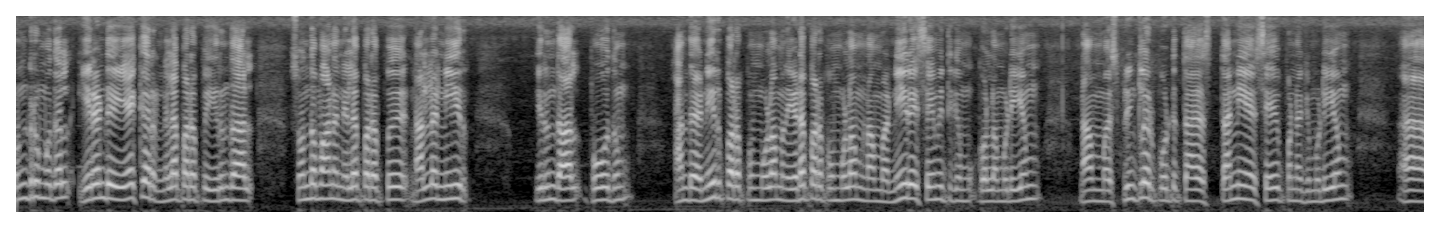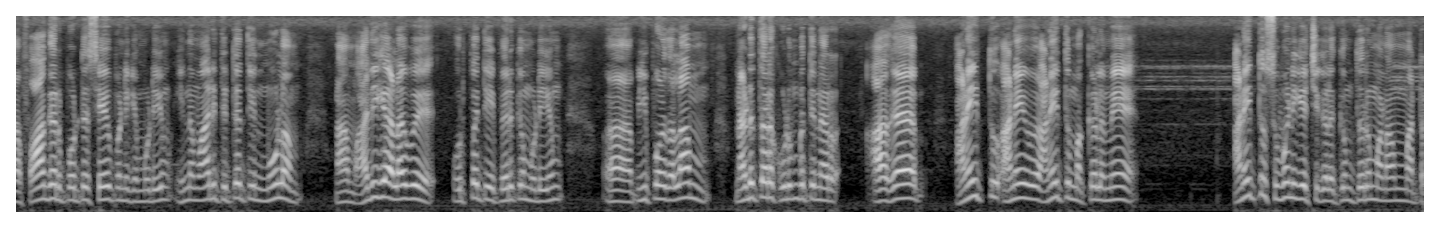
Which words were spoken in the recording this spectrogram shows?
ஒன்று முதல் இரண்டு ஏக்கர் நிலப்பரப்பு இருந்தால் சொந்தமான நிலப்பரப்பு நல்ல நீர் இருந்தால் போதும். அந்த நீர்ப்பரப்பு மூலம் அந்த இடப்பரப்பு மூலம் நம்ம நீரை சேமித்து கொள்ள முடியும். நம்ம ஸ்ப்ரிங்க்லர் போட்டு த தண்ணியை சேவ் பண்ணிக்க முடியும். ஃபாகர் போட்டு சேவ் பண்ணிக்க முடியும். இந்த மாதிரி திட்டத்தின் மூலம் நாம் அதிக அளவு உற்பத்தியை பெருக்க முடியும். இப்பொழுதெல்லாம் நடுத்தர குடும்பத்தினர் ஆக அனைத்து அனை அனைத்து மக்களுமே அனைத்து சுப நிகழ்ச்சிகளுக்கும் திருமணம் மற்ற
